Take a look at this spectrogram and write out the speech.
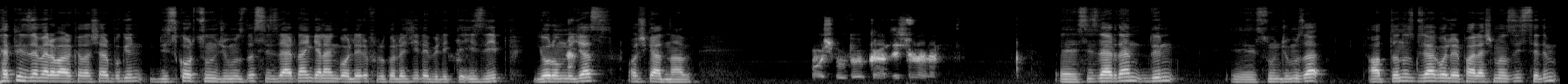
Hepinize merhaba arkadaşlar. Bugün Discord sunucumuzda sizlerden gelen golleri Furkoloji ile birlikte izleyip yorumlayacağız. Hoş geldin abi. Hoş bulduk kardeşim benim. Ee, sizlerden dün e, sunucumuza attığınız güzel golleri paylaşmanızı istedim.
